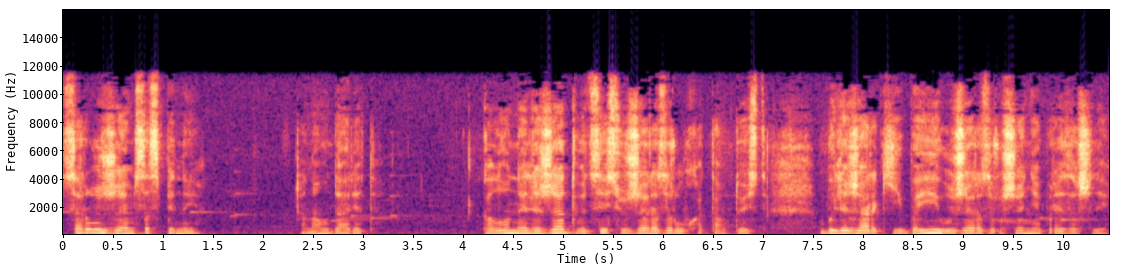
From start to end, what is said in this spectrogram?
С оружием со спины. Она ударит колонны лежат, вот здесь уже разруха там, то есть были жаркие бои, уже разрушения произошли.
